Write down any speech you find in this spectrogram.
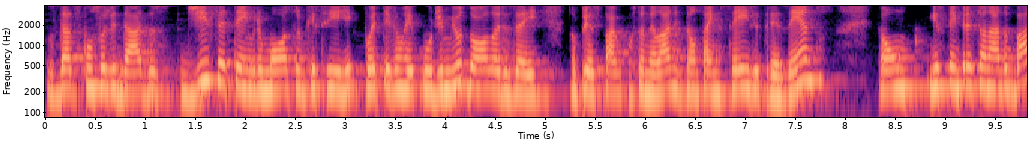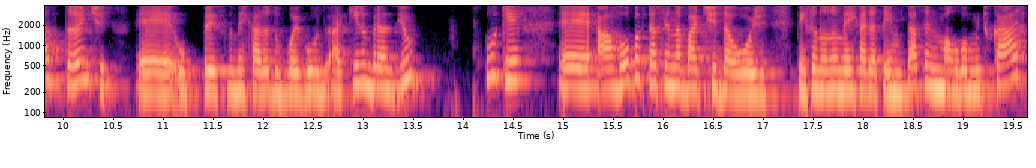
Os dados consolidados de setembro mostram que se foi, teve um recuo de mil dólares aí no preço pago por tonelada, então está em 6.300. Então, isso tem pressionado bastante é, o preço do mercado do boi gordo aqui no Brasil, porque é, a arroba que está sendo abatida hoje, pensando no mercado a termo, está sendo uma arroba muito cara.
